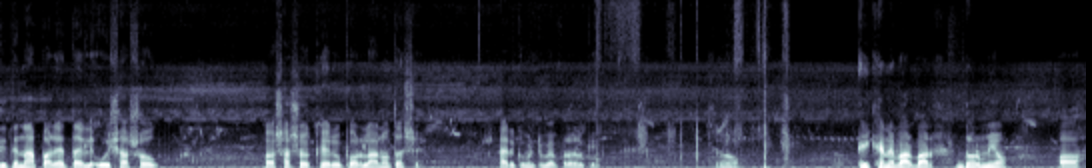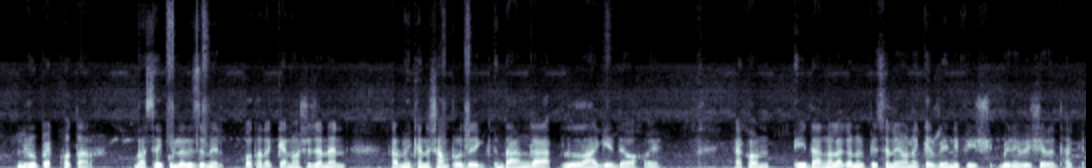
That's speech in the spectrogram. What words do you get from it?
দিতে না পারে তাহলে ওই শাসক শাসকের উপর লানত আসে। এরকম একটা ব্যাপার আর কি। তো এইখানে বারবার ধর্মীয় নিরপেক্ষতার বা সেকুলারিজমের কথাটা কেন আসে জানেন? কারণ এখানে সাম্প্রদায়িক দাঙ্গা লাগিয়ে দেওয়া হয়। এখন এই দাঙ্গা লাগানোর পিছনে অনেকের বেনিফিস বেনিফিশিয়ারি থাকে।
